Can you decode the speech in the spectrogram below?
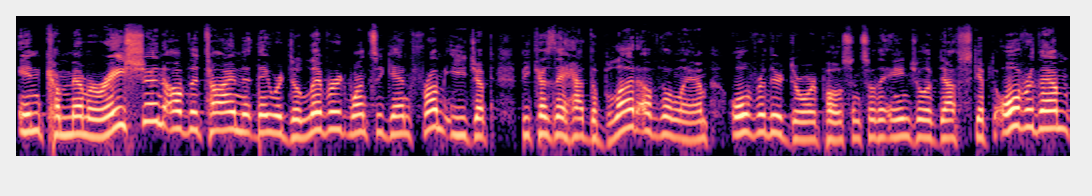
in commemoration of the time that they were delivered once again from Egypt because they had the blood of the Lamb over their doorposts. And so the angel of death skipped over them.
